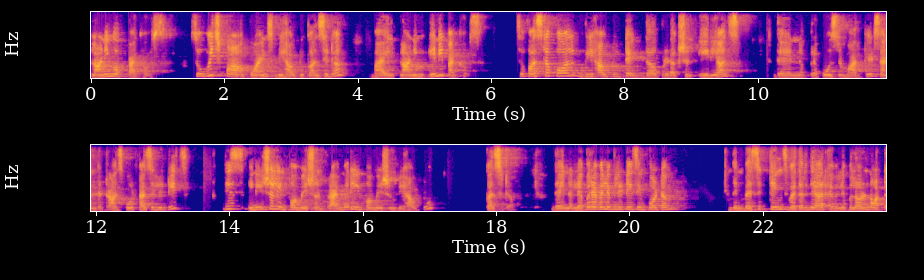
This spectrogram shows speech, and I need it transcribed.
planning of pack house. So which points we have to consider while planning any pack house. So first of all, we have to take the production areas, then proposed markets and the transport facilities. This initial information, primary information we have to consider. Then labor availability is important. Then basic things, whether they are available or not,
